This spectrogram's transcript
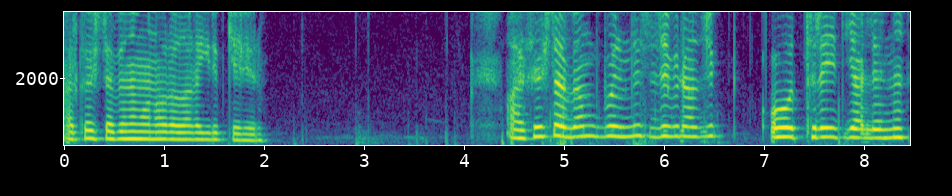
Arkadaşlar ben hemen oralara gidip geliyorum. Arkadaşlar ben bu bölümde size birazcık o trade yerlerini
